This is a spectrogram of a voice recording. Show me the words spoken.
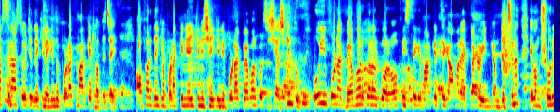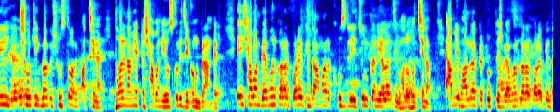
আসছে না আসছে ওইটা দেখি না, কিন্তু প্রোডাক্ট মার্কেট হতে চাই। অফার দেখে প্রোডাক্ট কিনে, এই কিনে, সেই কিনে প্রোডাক্ট ব্যবহার করছি, শেষ। কিন্তু ওই প্রোডাক্ট ব্যবহার করার পর অফিস থেকে মার্কেট থেকে আমার এক টাকাও ইনকাম দিচ্ছে না এবং শরীর সঠিকভাবে সুস্থ আমি পাচ্ছি না। ধরেন আমি একটা সাবান ইউজ করি যে কোনো ব্র্যান্ডের এই সাবান ব্যবহার করার পরেও কিন্তু আমার খুজলি, চুলকানি অ্যালার্জি ভালো হচ্ছে না। আমি ভালো একটা টুথপেস্ট ব্যবহার করার পরেও কিন্তু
